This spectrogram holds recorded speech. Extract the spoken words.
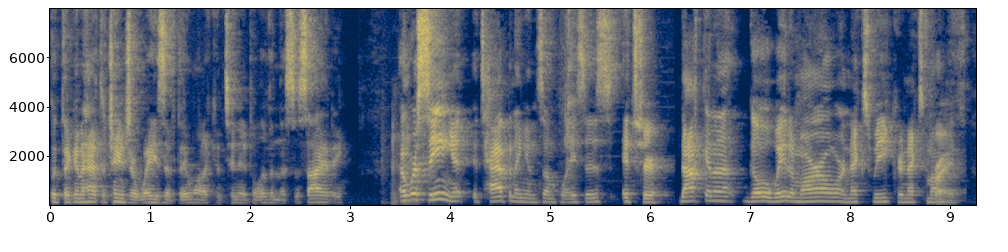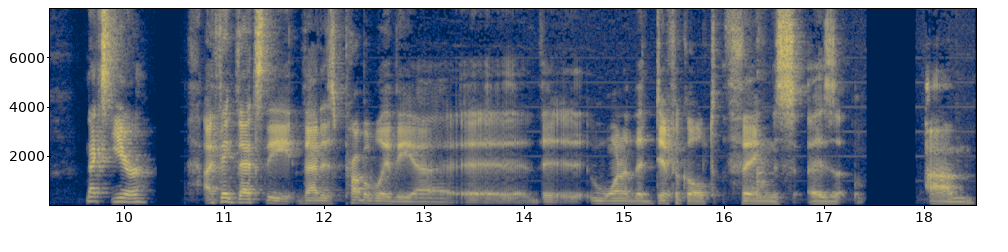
but they're going to have to change their ways if they want to continue to live in this society. And Mhm. we're seeing it. It's happening in some places. It's Sure. not going to go away tomorrow or next week or next month, Right. next year. I think that's the that is probably the uh, uh, the one of the difficult things is um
